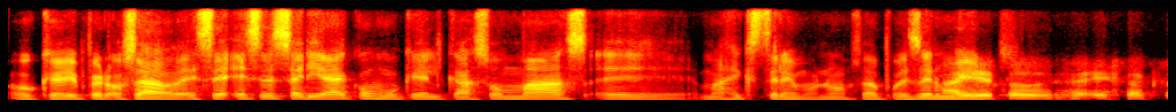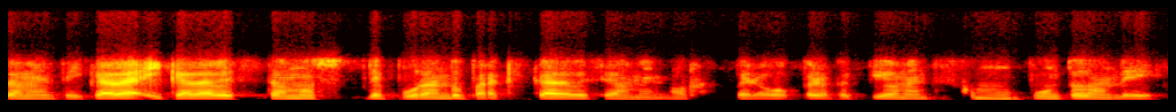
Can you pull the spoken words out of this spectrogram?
Ok, pero o sea, ese, ese sería como que el caso más, eh, más extremo, ¿no? O sea, puede ser Hay de todo, exactamente. Y cada, y cada vez estamos depurando para que cada vez sea menor, pero, pero efectivamente es como un punto donde,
